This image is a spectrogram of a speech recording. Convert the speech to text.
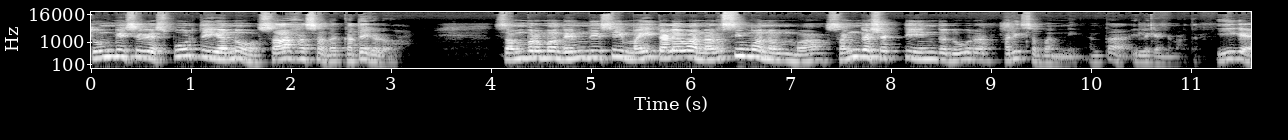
ತುಂಬಿಸುವೆ ಸ್ಫೂರ್ತಿಯನ್ನು ಸಾಹಸದ ಕತೆಗಳು. ಸಂಭ್ರಮದೆಂದಿಸಿ ಮೈ ತಳೆವ ನರಸಿಂಹನೆಂಬ ಸಂಘಶಕ್ತಿಯಿಂದ ದೂರ ಹರಿಸ ಬನ್ನಿ ಅಂತ ಇಲ್ಲಿ ಗಂಡು ಮಾಡ್ತಾರೆ. ಹೀಗೆ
